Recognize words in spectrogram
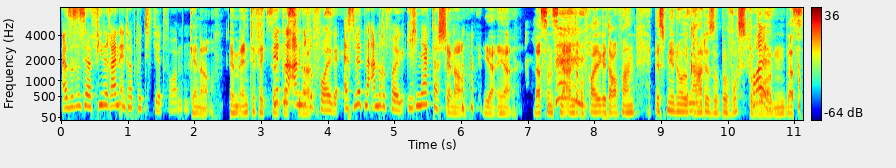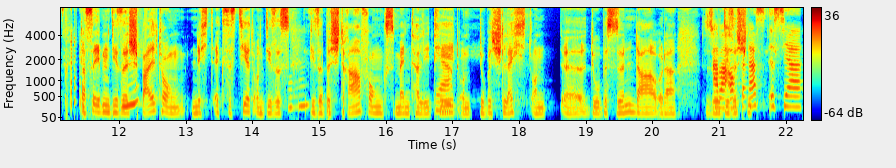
Also es ist ja viel rein interpretiert worden. Genau. Im Endeffekt es wird eine andere ja, Folge. Es wird eine andere Folge. Ich merke das schon. Genau. Ja, ja. Lass uns eine andere Folge drauf machen. Ist mir nur genau. gerade so bewusst Voll. geworden, dass, dass eben diese mhm. Spaltung nicht existiert und dieses, mhm. diese Bestrafungsmentalität ja. und du bist schlecht und äh, du bist Sünder oder so. Aber auch das ist ja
